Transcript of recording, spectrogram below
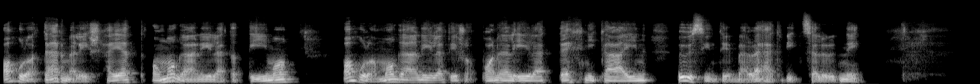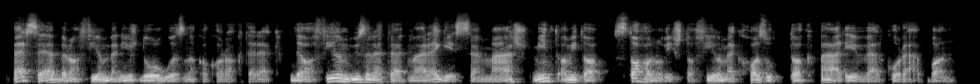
ahol a termelés helyett a magánélet a téma, ahol a magánélet és a panelélet technikáin őszintébben lehet viccelődni. Persze ebben a filmben is dolgoznak a karakterek, de a film üzenete már egészen más, mint amit a stahanovista filmek hazudtak pár évvel korábban.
